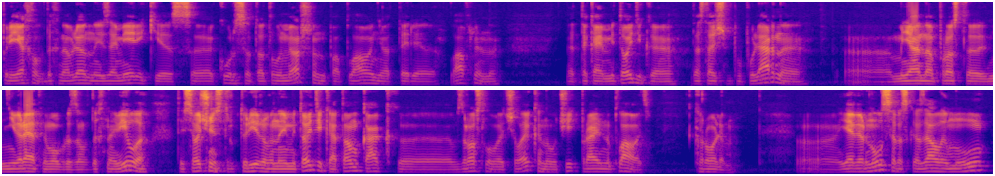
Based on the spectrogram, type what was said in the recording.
приехал вдохновленный из Америки с курса Total Immersion по плаванию от Терри Лафлина. Это такая методика, достаточно популярная. Э, меня она просто невероятным образом вдохновила. То есть очень структурированная методика о том, как э, взрослого человека научить правильно плавать кролем. Э, я вернулся, рассказал ему,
